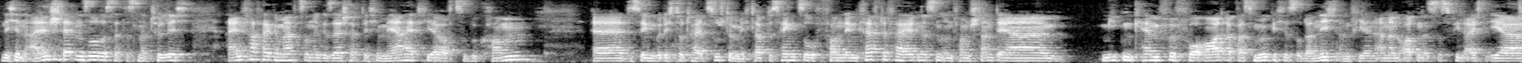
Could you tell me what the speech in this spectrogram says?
nicht in allen Städten so. Das hat es natürlich einfacher gemacht, so eine gesellschaftliche Mehrheit hier auch zu bekommen. Äh, deswegen würde ich total zustimmen. Ich glaube, das hängt so von den Kräfteverhältnissen und vom Stand der Mietenkämpfe vor Ort ab, was möglich ist oder nicht. An vielen anderen Orten ist es vielleicht eher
